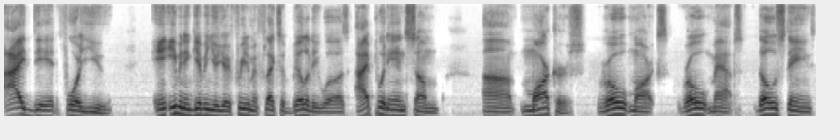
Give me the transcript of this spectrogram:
I did for you, even in giving you your freedom and flexibility, was I put in some um, markers, road marks, road maps, those things.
